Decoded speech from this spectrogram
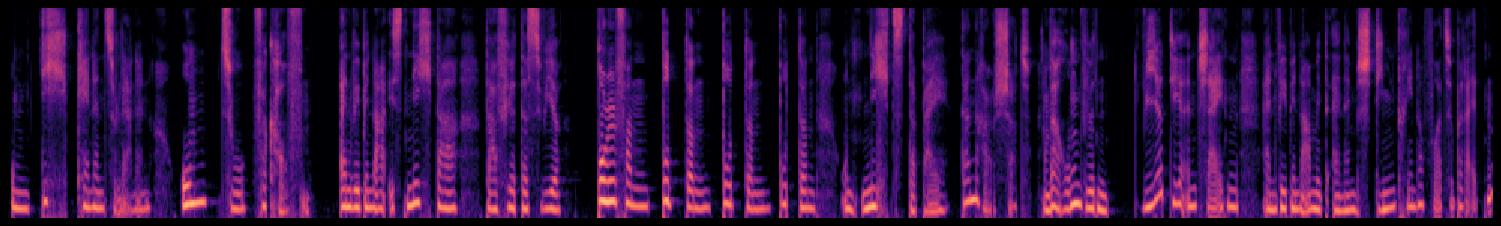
um dich kennenzulernen, um zu verkaufen. Ein Webinar ist nicht da dafür, dass wir pulvern, buttern, buttern, buttern und nichts dabei dann rausschaut. Warum würden wir dir entscheiden, ein Webinar mit einem Stimmtrainer vorzubereiten?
